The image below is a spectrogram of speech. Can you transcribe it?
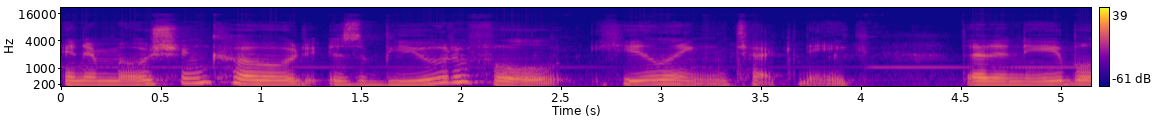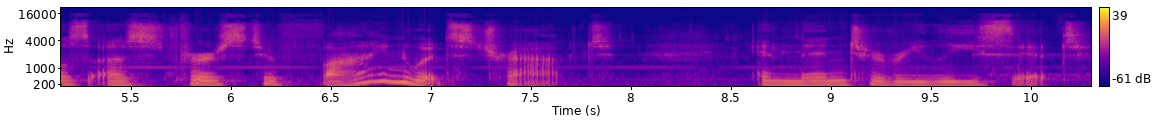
An emotion code is a beautiful healing technique that enables us first to find what's trapped and then to release it.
